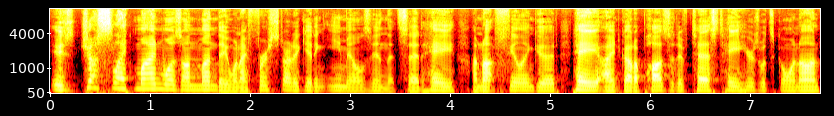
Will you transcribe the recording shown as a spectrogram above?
is just like mine was on Monday when I first started getting emails in that said, Hey, I'm not feeling good. Hey, I got a positive test. Hey, here's what's going on.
